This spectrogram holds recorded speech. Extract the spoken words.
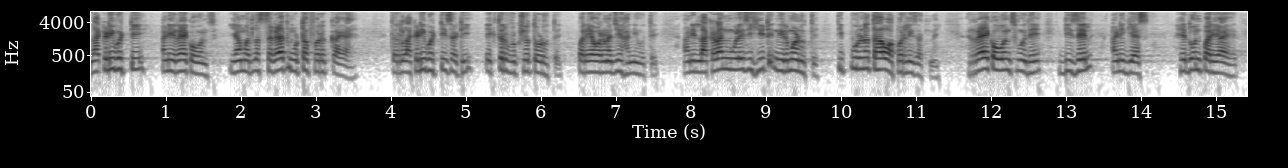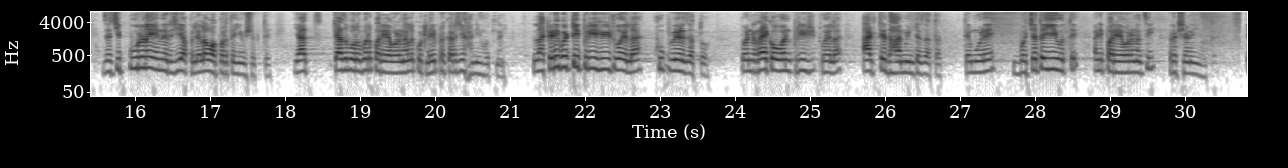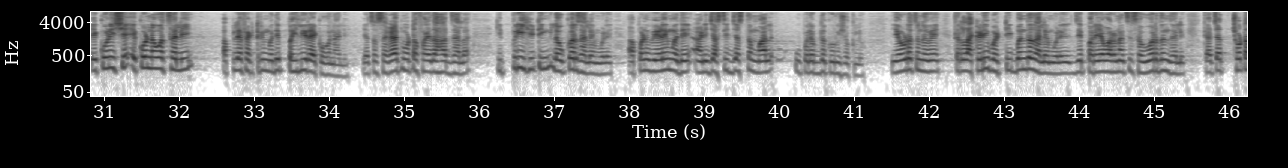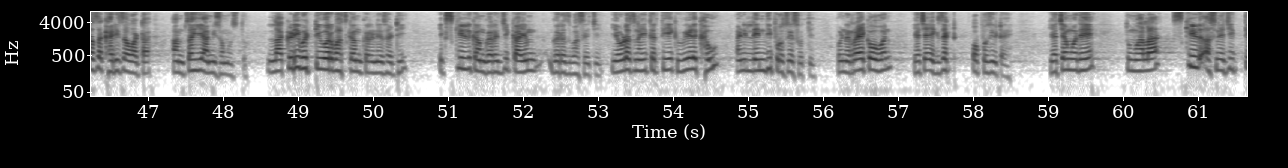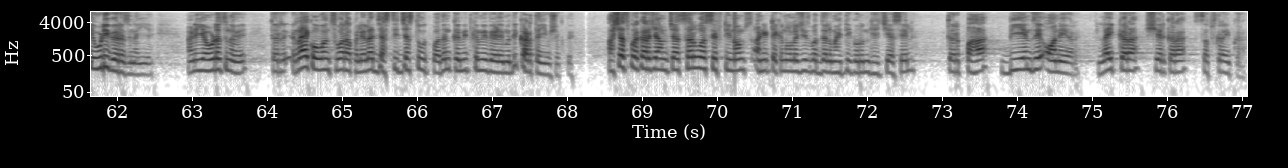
लाकडी भट्टी आणि रॅक ओव्हन्स यामधला सगळ्यात मोठा फरक काय आहे? तर लाकडी भट्टीसाठी एकतर वृक्षतोड होते पर्यावरणाची हानी होते आणि लाकडांमुळे जी हीट निर्माण होते ती पूर्णतः वापरली जात नाही. रॅक ओव्हन्समध्ये डिझेल आणि गॅस हे दोन पर्याय आहेत ज्याची पूर्ण एनर्जी आपल्याला वापरता येऊ शकते. याच त्याचबरोबर पर्यावरणाला कुठल्याही प्रकारची हानी होत नाही. लाकडी भट्टी प्री हीट व्हायला खूप वेळ जातो पण रॅक ओव्हन प्री हीट व्हायला आठ ते दहा मिनटं जातात. त्यामुळे बचतही होते आणि पर्यावरणाची रक्षणही होते. एकोणीसशे एकोणनव्वद साली आपल्या फॅक्टरीमध्ये पहिली रॅक ओव्हन आली. याचा सगळ्यात मोठा फायदा हाच झाला की प्री हिटिंग लवकर झाल्यामुळे आपण वेळेमध्ये आणि जास्तीत जास्त माल उपलब्ध करू शकलो. एवढंच नव्हे तर लाकडी भट्टी बंद झाल्यामुळे जे पर्यावरणाचे संवर्धन झाले त्याच्यात छोटासा खारीचा वाटा आमचाही आम्ही समजतो. लाकडी भट्टीवर भाजकाम करण्यासाठी एक स्किल्ड कामगारांची कायम गरज भासायची. एवढंच नाही तर ती एक वेळ खाऊ आणि लेंदी प्रोसेस होती. पण रॅक ओव्हन याच्या एक्झॅक्ट ऑपोजिट आहे. याच्यामध्ये तुम्हाला स्किल्ड असण्याची तेवढी गरज नाही आहे आणि एवढंच नव्हे तर रॅक ओव्हन्सवर आपल्याला जास्तीत जास्त उत्पादन कमीत कमी वेळेमध्ये काढता येऊ शकते. अशाच प्रकारच्या आमच्या सर्व सेफ्टी नॉर्म्स आणि टेक्नॉलॉजीजबद्दल माहिती करून घ्यायची असेल तर पहा B M J on air like करा शेअर करा सबस्क्राईब करा.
